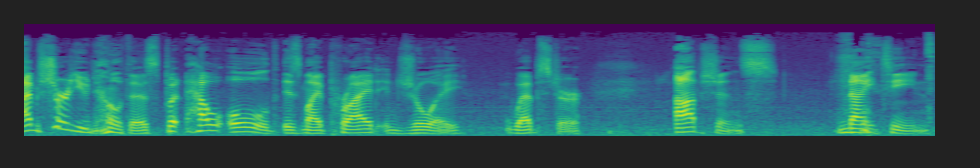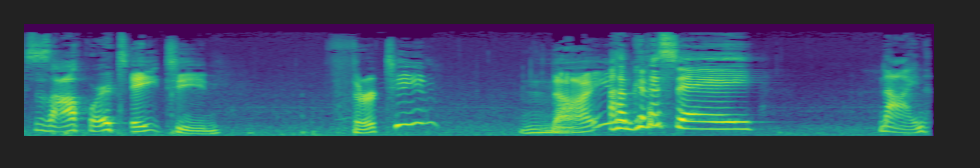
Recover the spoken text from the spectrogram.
I'm sure you know this, but how old is my pride and joy, Webster? Options 19, this is awkward. 18, 13, 9? I'm going to say nine.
